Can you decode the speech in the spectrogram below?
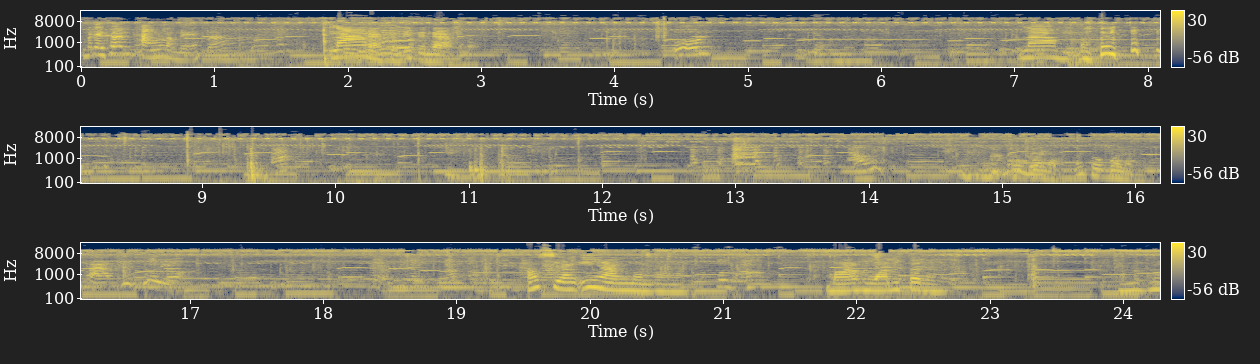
ไม่ได้เครื่องทั้งหรอแม่น้แข็งมันมีแต่น้ำโอ้ยำ น้ำเอาตัวบ่ล่ะมันตัวบ่ล่ะถามคือเนาะเอาเสียงอีหยังนั่นนะหมาหวนตัวน่ะทำไมเขา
